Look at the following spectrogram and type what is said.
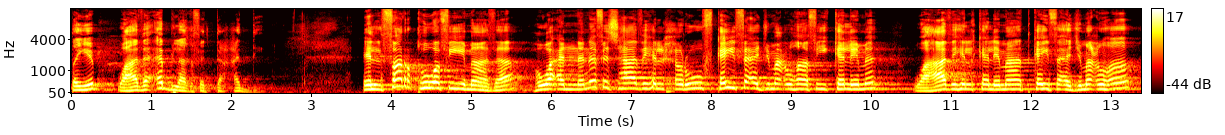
طيب وهذا أبلغ في التحدي. الفرق هو في ماذا؟ هو أن نفس هذه الحروف كيف أجمعها في كلمة وهذه الكلمات كيف أجمعها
